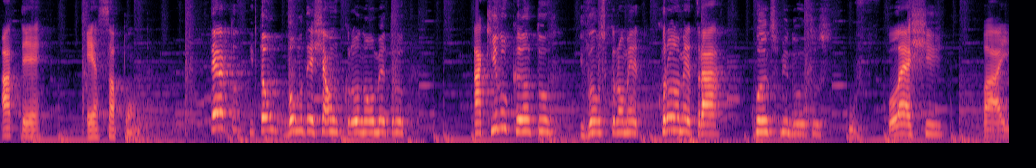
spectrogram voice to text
até essa ponta. Certo? Então vamos deixar um cronômetro aqui no canto e vamos cronometrar quantos minutos o Flash vai...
